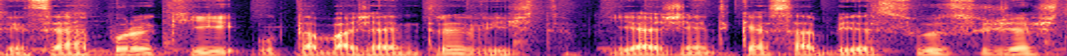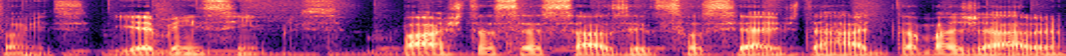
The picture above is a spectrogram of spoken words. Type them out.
Se encerra por aqui o Tabajara Entrevista e a gente quer saber as suas sugestões. E é bem simples. Basta acessar as redes sociais da Rádio Tabajara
